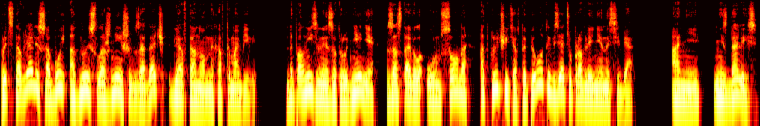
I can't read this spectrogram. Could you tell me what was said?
представляли собой одну из сложнейших задач для автономных автомобилей. Дополнительное затруднение заставило Урмсона отключить автопилот и взять управление на себя. Они не сдались.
